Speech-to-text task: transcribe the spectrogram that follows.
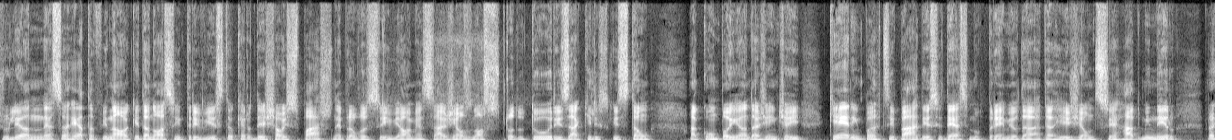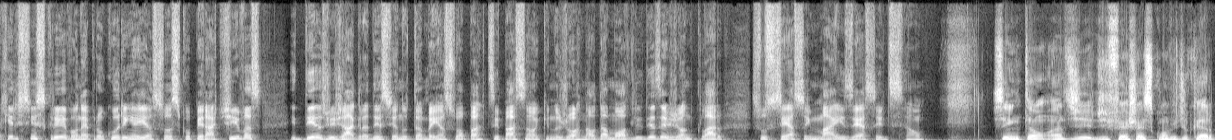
Juliano, nessa reta final aqui da nossa entrevista, eu quero deixar o espaço né, para você enviar uma mensagem aos nossos produtores, àqueles que estão acompanhando a gente aí, querem participar desse décimo prêmio da, da região do Cerrado Mineiro, para que eles se inscrevam, né? Procurem aí as suas cooperativas e desde já agradecendo também a sua participação aqui no Jornal da Módulo e desejando, claro, sucesso em mais essa edição. Sim, então, antes de, de, fechar esse convite, eu quero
